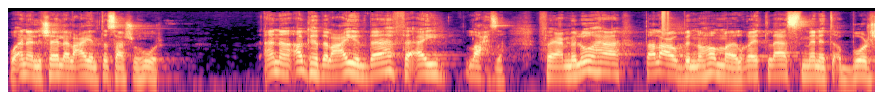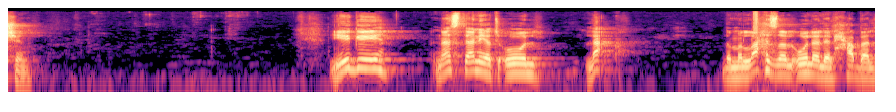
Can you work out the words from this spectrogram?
وأنا اللي شايله العيل تسع شهور. أنا اجهض العيل ده في أي لحظة. فيعملوها طلعوا بأن هم لغاية last minute abortion يجي ناس تانية تقول لا ده من اللحظة الأولى للحبل.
